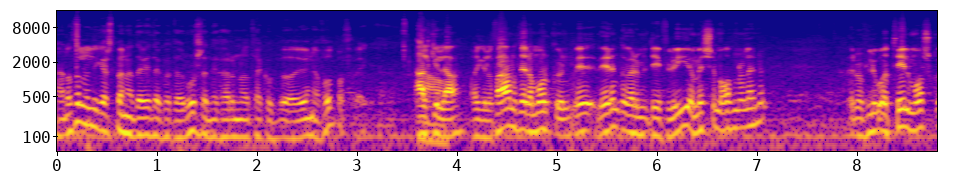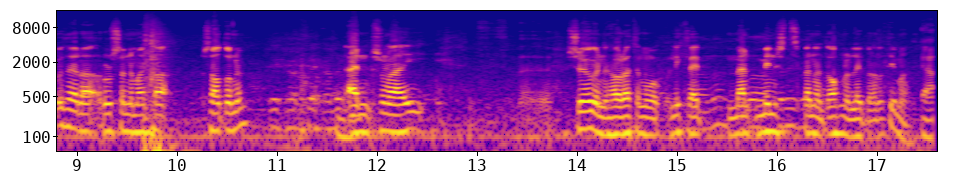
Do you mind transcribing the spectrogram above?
Það er náttúrulega líka spennandi að vita hvort að rúsarnir fara nú að taka upp auðvina fótballleik Algjörlega, algjörlega, það er náttúrulega morgun, við, við reynda verðum í flugi og missum á opnulegnum, við erum að fljúa til Moskvu þegar rússarnir mæta sátunum, en svona í eh, sögunni þá er þetta nú líklega minnst spennandi opnuleikur allar tíma. Já,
